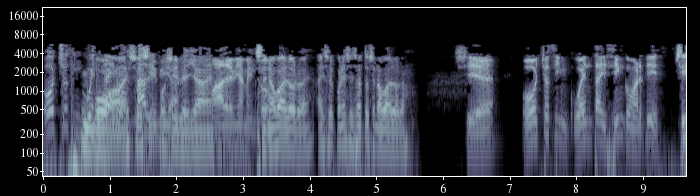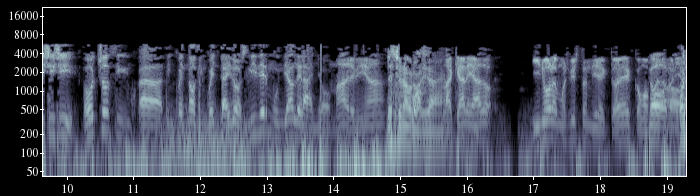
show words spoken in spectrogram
8.52, Buah, eso madre es imposible mía. ya, eh. Madre mía, me Se nos va el oro, eh. A Eso, con ese salto se nos va el oro. Sí, eh. 8.55, Martí. Sí, sí, sí. 8, cin- ah, 50, no, 52, líder mundial del año. Madre mía. Es una barbaridad, eh. La que ha leado. Y no lo hemos visto en directo, ¿eh? Como No, para no. variar.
